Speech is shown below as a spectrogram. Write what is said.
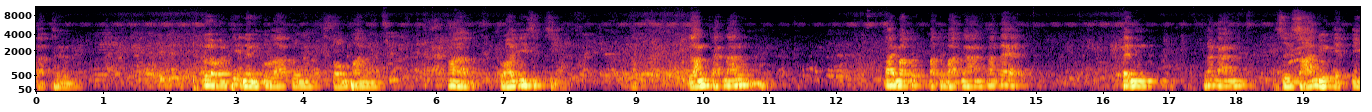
กาบเชิงเมื่อวันที่ 1 ตุลาคม 2524 หลังจากนั้น ได้มาปฏิบัติงานครั้งแรก เป็นพนักงานสื่อสารอยู่เจ็ดปี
